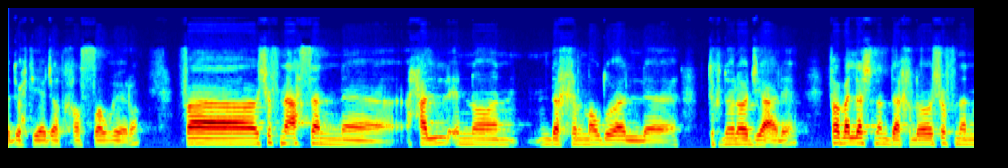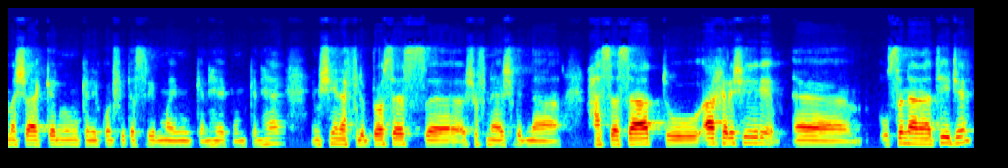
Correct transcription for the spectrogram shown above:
ذو احتياجات خاصة وغيره فشفنا أحسن حل إنه ندخل موضوع التكنولوجيا عليه. فبلشنا ندخله شفنا المشاكل ممكن يكون في تسريب مي ممكن هيك ممكن هيك. مشينا في ال process آه، شفنا إيش بدنا حساسات وآخر شيء آه، وصلنا لنتيجة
